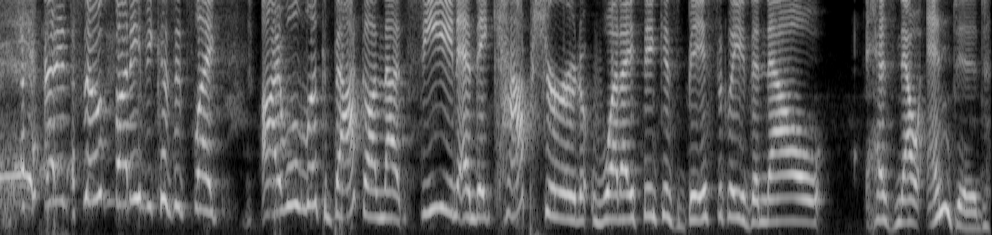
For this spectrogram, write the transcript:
and it's so funny because it's like. I will look back on that scene and they captured what I think is basically the now has now ended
